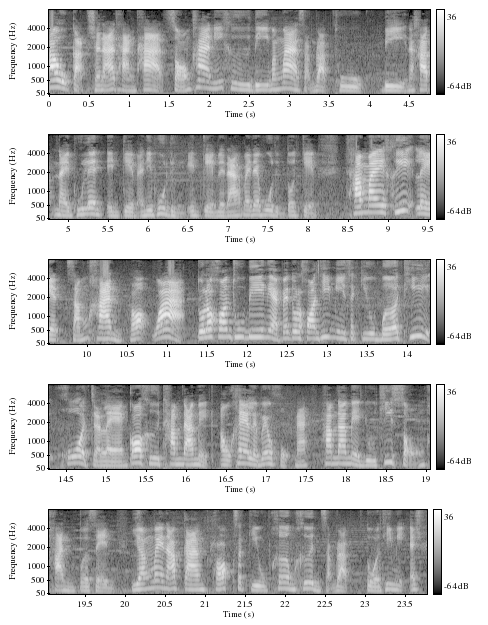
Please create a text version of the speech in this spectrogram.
เท่ากับชนะทางธาตุ2ค่านี้คือดีมากๆสำหรับ 2B นะครับในผู้เล่น End Game อันนี้พูดถึง End Game เลยนะ ไม่ได้พูดถึงต้นเกม ทำไมคิเลตสำคัญ เพราะว่าตัวละคร 2B เนี่ยเป็นตัวละครที่มีสกิลเบิร์ที่โคตรจะแรงก็คือทำดาเมจเอาแค่เลเวล 6 นะทำดาเมจอยู่ที่ 2,000%ยังไม่นับการพล็อกสกิลเพิ่มขึ้นสำหรับตัวที่มี HP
